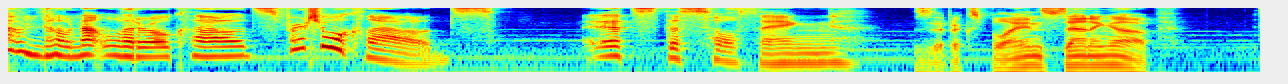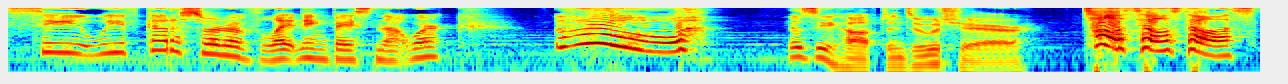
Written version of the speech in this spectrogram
Oh no, not literal clouds, virtual clouds. It's this whole thing. Zipp explained, standing up. See, we've got a sort of lightning based network. Ooh! As he hopped into a chair. Tell us, tell us, tell us!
